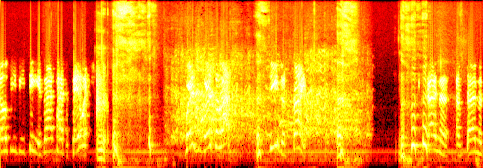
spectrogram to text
LGBT? Is that a type of sandwich? where's where's the laugh? Jesus Christ! I'm trying to I'm trying to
